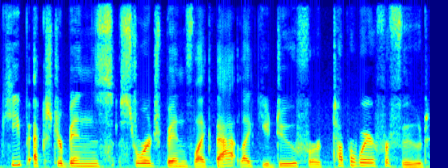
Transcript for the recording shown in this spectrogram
keep extra bins, storage bins like that, like you do for Tupperware for food.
